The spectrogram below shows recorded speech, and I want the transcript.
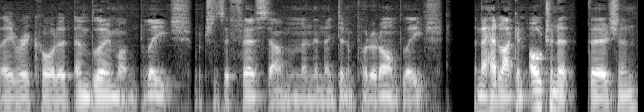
they recorded In Bloom on Bleach, which is their first album, and then they didn't put it on Bleach, and they had like an alternate version.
